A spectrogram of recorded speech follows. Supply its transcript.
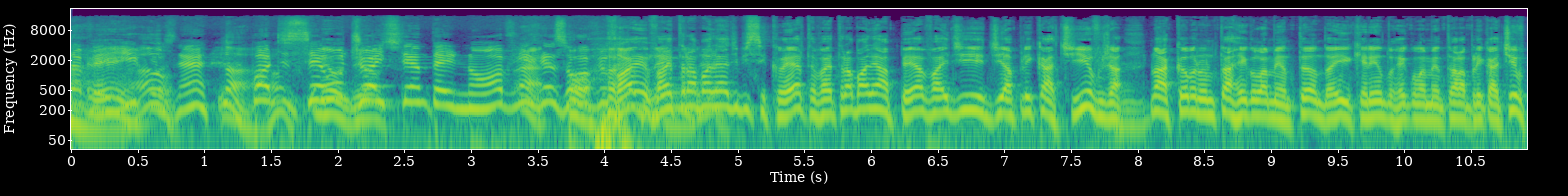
Não, veículos, não, né? não. Pode ser um de Deus. 89 e resolve o Vai, problema. vai né? trabalhar de bicicleta, vai trabalhar a pé, vai de, de aplicativo já. Na Câmara não está regulamentando aí, querendo regulamentar o aplicativo.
